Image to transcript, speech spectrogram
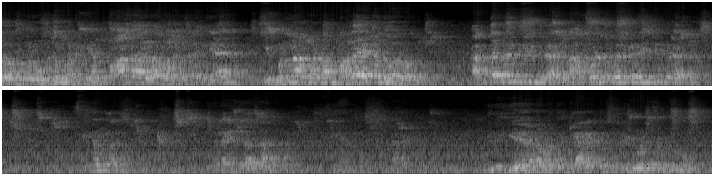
சோப்புகளை உண்டு பண்ணீங்க பாதாள வளர்க்குறீங்க இப்படிலாம் பண்ணா மழை எங்கிருந்து வரும்? கத்தர் நிறுத்திருக்கிறார் நான் சொல்லிட்டு வரைக்கும் நிறுத்திருக்கிறார் fearless. எலையா தான் இது ஏன் நமக்கு கேரக்டர் ஸ்டடி படிச்சுருக்கோம் இருக்கோம்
